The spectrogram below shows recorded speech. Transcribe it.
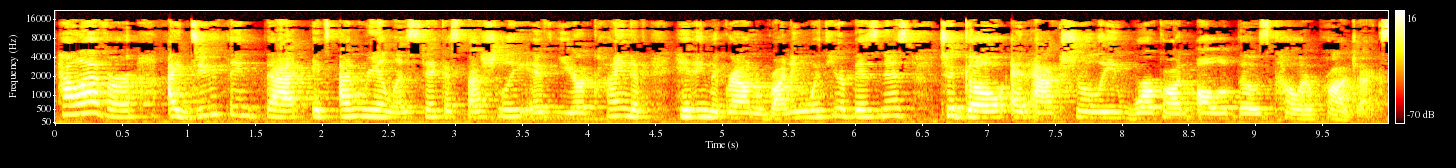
However, I do think that it's unrealistic, especially if you're kind of hitting the ground running with your business, to go and actually work on all of those color projects.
